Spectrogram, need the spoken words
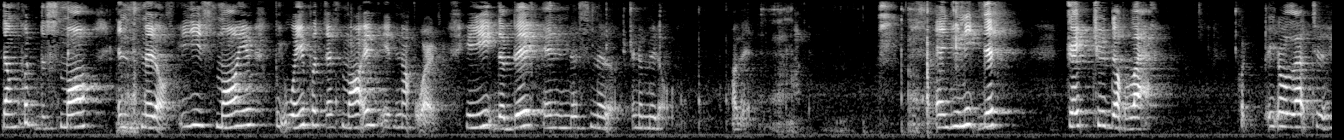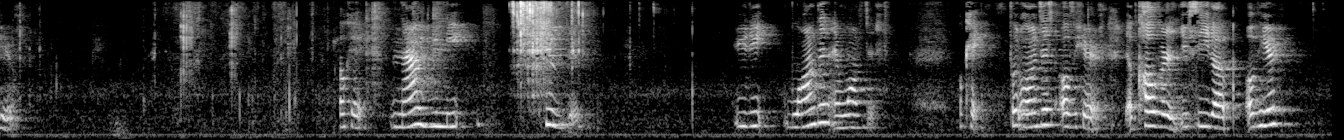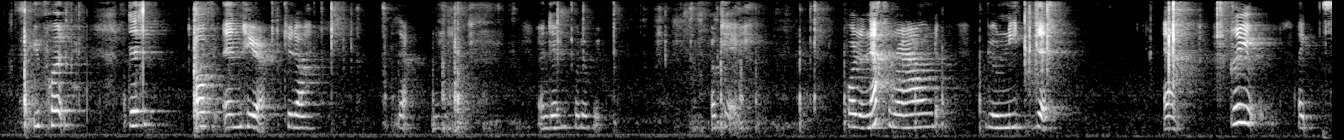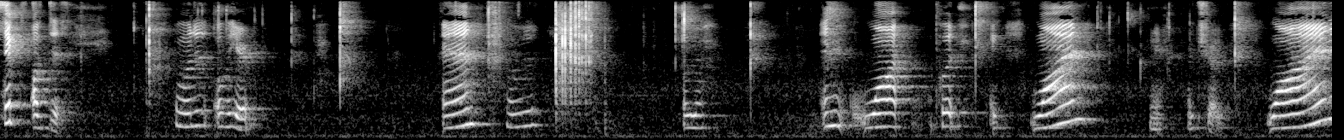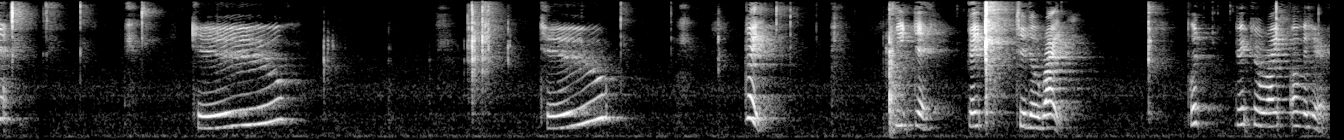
don't put the small in the middle. You need small here, but when you put the small in, it not work. You need the big in the middle, in the middle of it. And you need this straight to the left. Your left to here. Okay, now you need to this. You need wanted and wanted. Okay, put wanted over here. The cover, you see the over here? You put this up in here to the, the and then put it, okay. For the next round, you need this. And three, like six of this one over here. And over, over and one put like one yeah, let's show you. One two two three Read this. Straight to the right. Put straight to the right over here.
